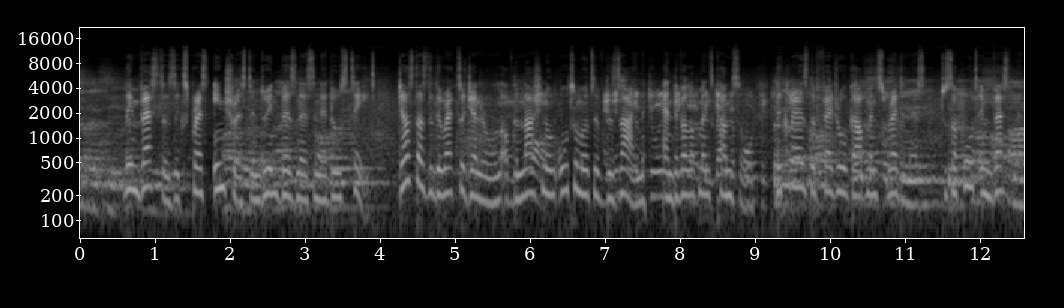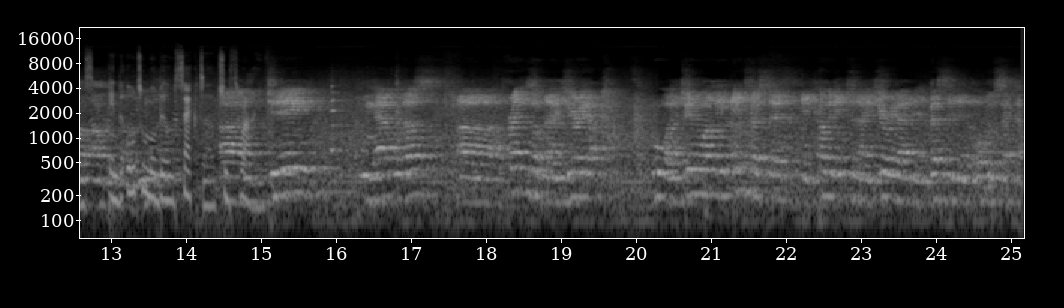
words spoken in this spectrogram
The investors expressed interest in doing business in Edo State, just as the Director General of the National Automotive Design and Development Council declares the federal government's readiness to support investments in the automobile sector to thrive. Today, we have with us uh, friends of Nigeria who are genuinely interested in coming into Nigeria and investing in the auto sector.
